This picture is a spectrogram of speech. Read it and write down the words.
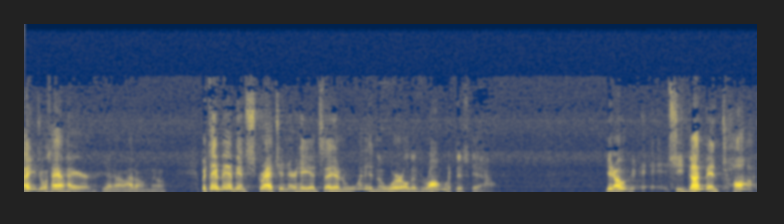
angels have hair, you know, I don't know. But they may have been scratching their head saying, What in the world is wrong with this gal? You know, she's done been taught.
